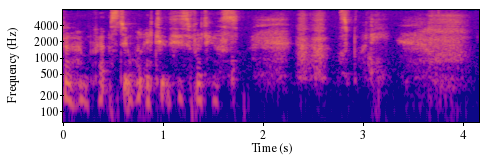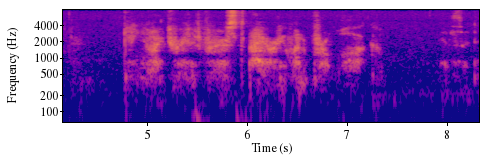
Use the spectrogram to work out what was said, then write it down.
Often I'm fasting when I do these videos. It's funny. Getting hydrated first. I already went for a walk. Yes, I did.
